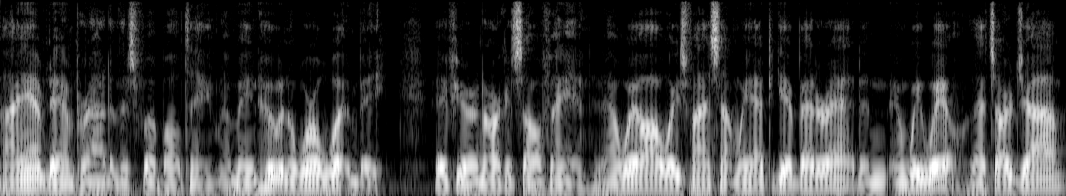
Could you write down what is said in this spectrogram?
I am damn proud of this football team. I mean, who in the world wouldn't be? If you're an Arkansas fan. Now, we'll always find something we have to get better at, and, and we will. That's our job.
